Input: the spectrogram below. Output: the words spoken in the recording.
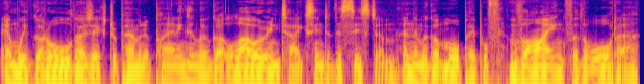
and we've got all those extra permanent plantings, and we've got lower intakes into the system, and then we've got more people vying for the water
